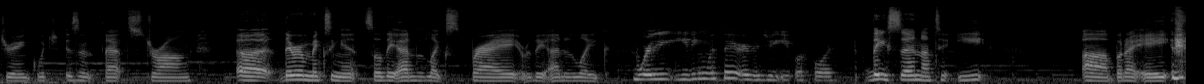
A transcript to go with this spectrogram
drink, which isn't that strong. Uh, they were mixing it, so they added like Sprite or they added like Were you eating with it or did you eat before? they said not to eat, uh, but I ate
